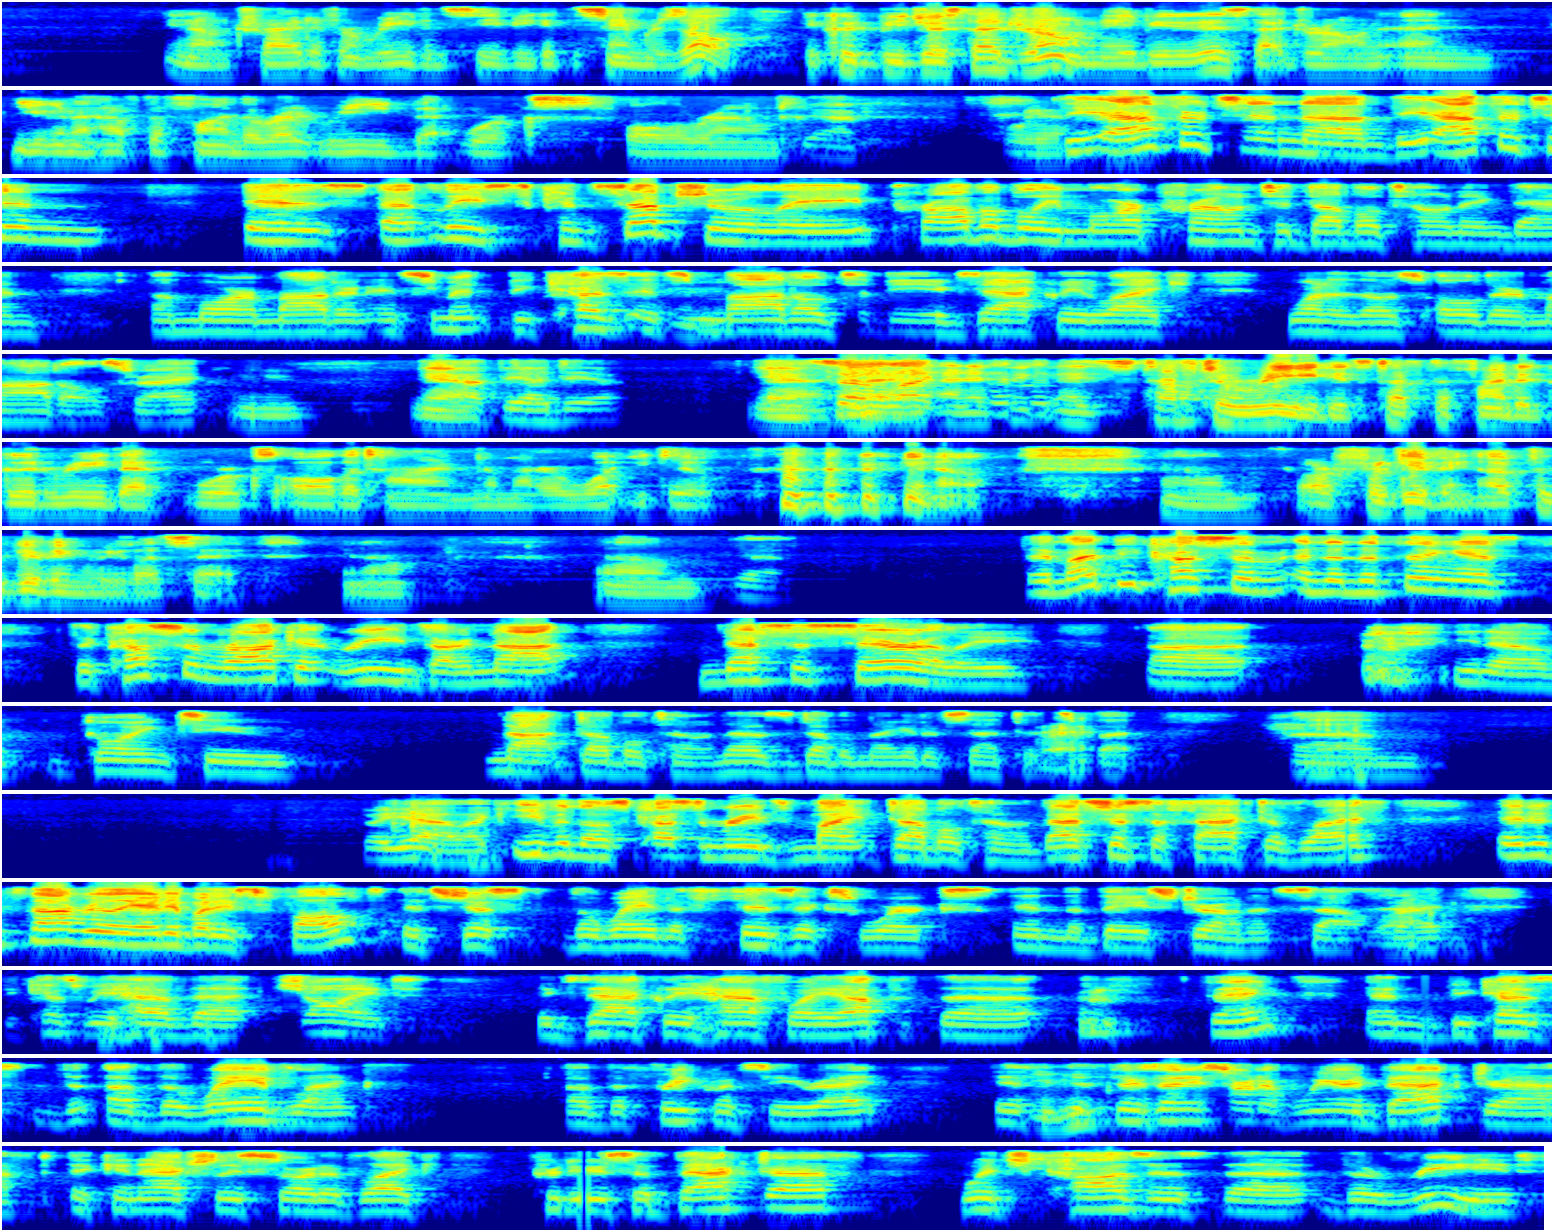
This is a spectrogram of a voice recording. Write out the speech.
you know, try a different reed and see if you get the same result. It could be just that drone. Maybe it is that drone, and you're going to have to find the right reed that works all around. Yeah. The Atherton, um, the Atherton is at least conceptually probably more prone to double toning than a more modern instrument because it's Mhm. modeled to be exactly like one of those older models, right? Mhm. Is Yeah. that the idea? Yeah, so, and, like, and I think it's- it's tough to read. It's tough to find a good reed that works all the time, no matter what you do. you know, um, or forgiving, a forgiving reed, let's say. You know, um, They might be custom, and then the thing is, the custom rocket reeds are not necessarily, uh, you know, going to not double tone. That was a double negative sentence, Right. but, Yeah. Um, but yeah, like even those custom reeds might double tone. That's just a fact of life, and it's not really anybody's fault. It's just the way the physics works in the bass drone itself, right? Because we have that joint exactly halfway up the thing, and because of the wavelength of the frequency, right? If, Mhm. if there's any sort of weird backdraft, it can actually sort of like produce a backdraft, which causes the the reed,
